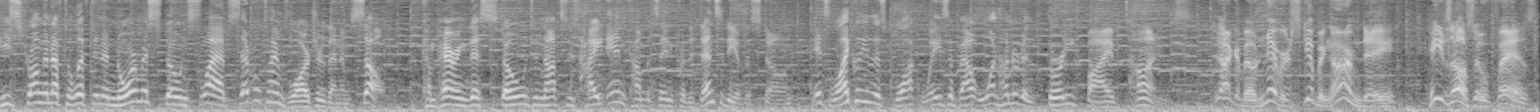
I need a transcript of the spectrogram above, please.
He's strong enough to lift an enormous stone slab several times larger than himself. Comparing this stone to Natsu's height and compensating for the density of the stone, it's likely this block weighs about 135 tons. Talk about never skipping arm day. He's also fast.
